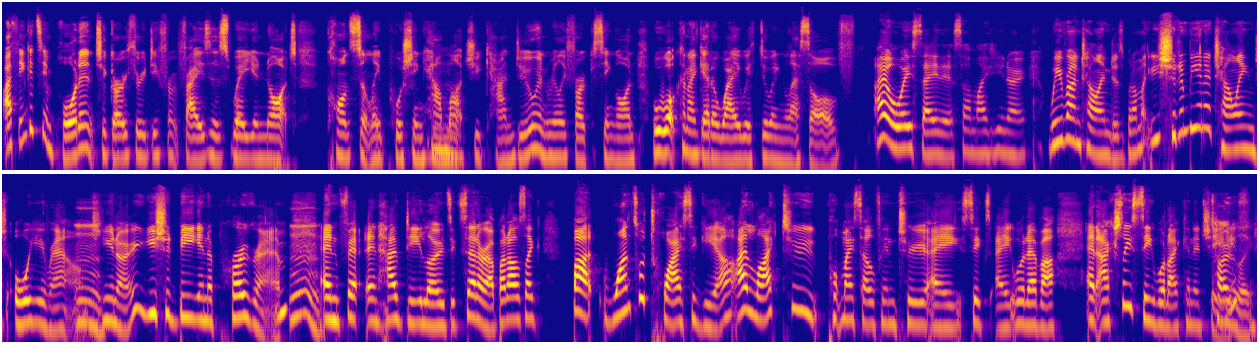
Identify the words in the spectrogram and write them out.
I think it's important to go through different phases where you're not constantly pushing how Mhm. much you can do and really focusing on, well, what can I get away with doing less of? I always say this. I'm like, you know, we run challenges, but I'm like, you shouldn't be in a challenge all year round. Mm. You know, you should be in a program Mm. and fe- and have deloads, etc. But I was like, but once or twice a year, I like to put myself into a six, eight, whatever, and actually see what I can achieve. Totally.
